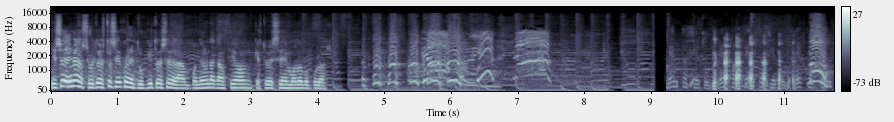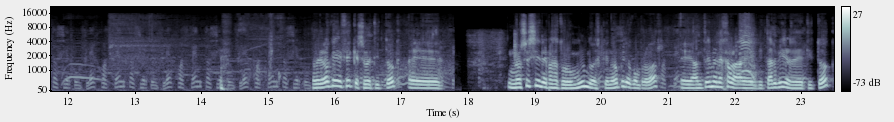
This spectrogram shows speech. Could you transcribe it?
Y eso era, sobre todo esto se ve con el truquito ese de la- poner una canción que estuviese en modo popular. Circunflejo, acento circunflejo, acento circunflejo, acento circunflejo, acento circunflejo, acento circunflejo. Lo tengo que decir que sobre TikTok, eh, no sé si le pasa a todo el mundo, es que no lo pido comprobar. Eh, antes me dejaba editar vídeos de TikTok,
